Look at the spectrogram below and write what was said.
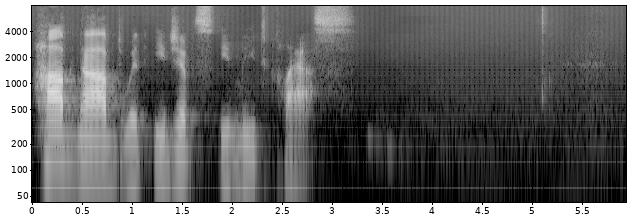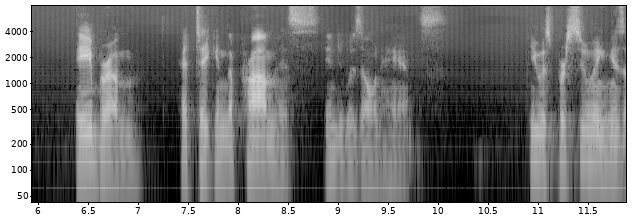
hobnobbed with Egypt's elite class. Abram had taken the promise into his own hands. He was pursuing his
